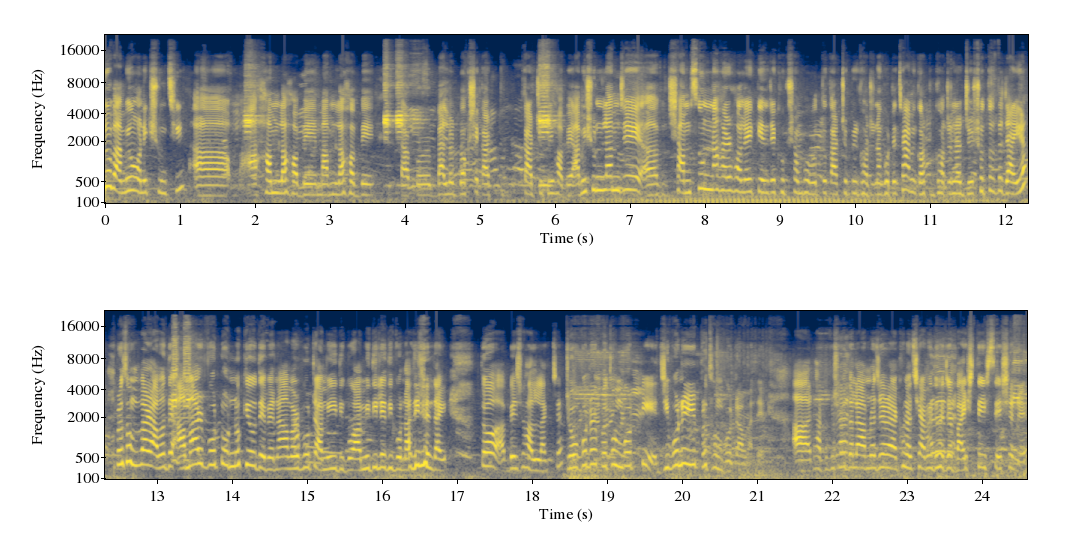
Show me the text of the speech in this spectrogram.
গুজব আমিও অনেক শুনছি। হামলা হবে মামলা হবে তারপর ব্যালট বক্সে কারচুপি হবে। আমি শুনলাম যে শামসুন নাহার হলের কেন্দ্রে খুব সম্ভবত কারচুপির ঘটনা ঘটেছে। আমি ঘট- ঘটনার সত্যতা জানি না। প্রথমবার আমাদের, আমার ভোট অন্য কেউ দেবে না। আমার ভোট আমিই দিব, আমি দিলে দিব, না দিলে নাই। তো বেশ ভালো লাগছে। যৌবনের প্রথম ভোটটি জীবনেরই প্রথম ভোট আমাদের। আর ঢাকা বিশ্ববিদ্যালয়ে আমরা যারা এখন আছি, আমি দু হাজার বাইশ, তেইশ সেশনে,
